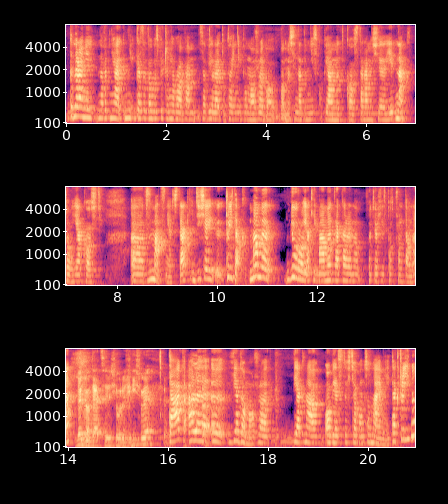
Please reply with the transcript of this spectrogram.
generalnie nawet nie, nie, gazeta ubezpieczeniowa Wam za wiele tutaj nie pomoże, bo, bo my się na tym nie skupiamy, tylko staramy się jednak tą jakość wzmacniać, tak? I dzisiaj, e, czyli tak, mamy biuro jakie mamy, tak, ale no chociaż jest posprzątane. Wygląd jacy się urodziliśmy. Tak, ale e, wiadomo, że jak na obiad z teściową co najmniej, tak? Czyli no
